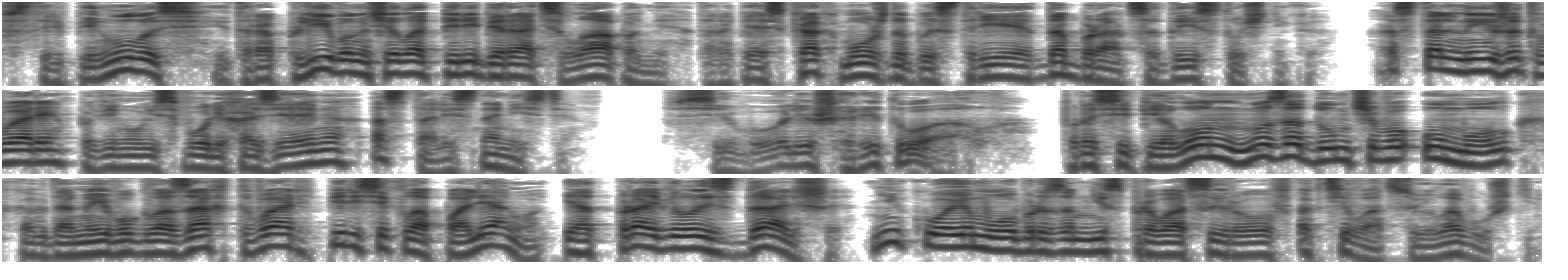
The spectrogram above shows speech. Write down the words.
встрепенулась и торопливо начала перебирать лапами, торопясь как можно быстрее добраться до источника. Остальные же твари, повинуясь воле хозяина, остались на месте. «Всего лишь ритуал», Просипел он, но задумчиво умолк, когда на его глазах тварь пересекла поляну и отправилась дальше, никоим образом не спровоцировав активацию ловушки.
